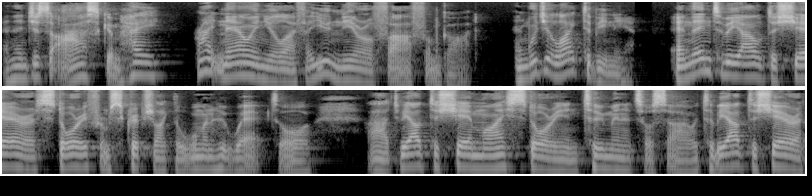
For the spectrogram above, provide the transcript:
And then just ask them, Hey, right now in your life, are you near or far from God? And would you like to be near? And then to be able to share a story from Scripture, like the woman who wept, or uh, to be able to share my story in two minutes or so, to be able to share a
